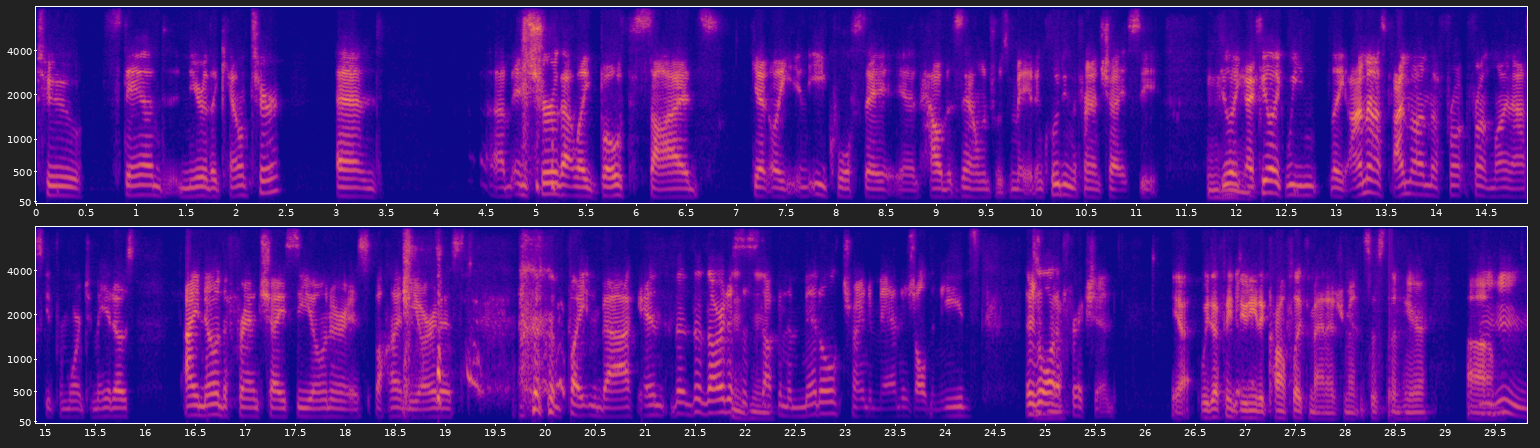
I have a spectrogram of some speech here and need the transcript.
to stand near the counter and um, ensure that like both sides get like an equal say in how the sandwich was made, including the franchisee. Mm-hmm. I feel like I mm-hmm. feel like we like I'm asked I'm on the front front line asking for more tomatoes. I know the franchisee owner is behind the artist fighting back, and the, the, the artist mm-hmm. is stuck in the middle trying to manage all the needs. There's mm-hmm. a lot of mm-hmm. friction. Yeah, we definitely do need a conflict management system here. Um, mm-hmm.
